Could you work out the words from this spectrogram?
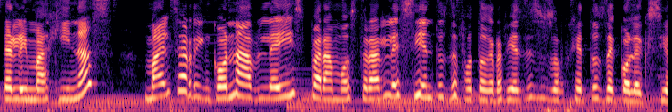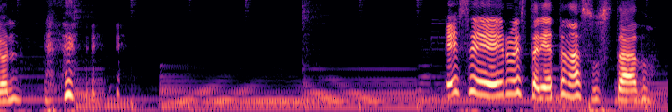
¿Te lo imaginas? Miles arrincona a Blaze para mostrarle cientos de fotografías de sus objetos de colección. Ese héroe estaría tan asustado.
